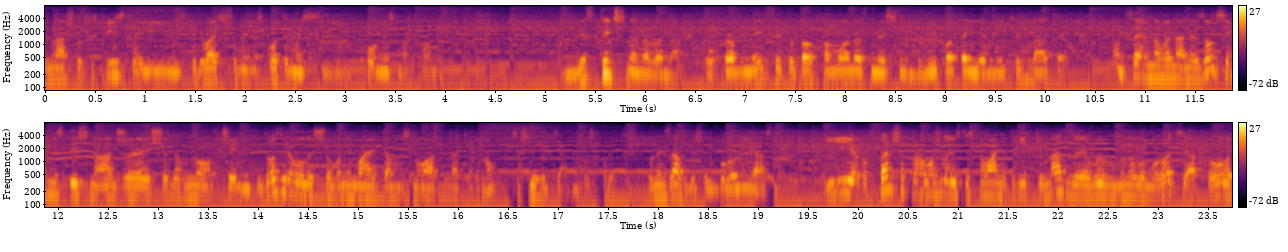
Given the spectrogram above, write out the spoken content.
для нашого суспільства і сподіваюся, що ми не скотимось в повний смартфон. Містична новина. У гробниці Тутанхамона знайшли дві потаємні кімнати. Ну, це новина не зовсім містична, адже ще давно вчені підозрювали, що вони мають там існувати так, як ну це ж єгиптяни, господи. Них завжди щось було неясно. І вперше про можливість існування таких кімнат заявив в минулому році археолог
